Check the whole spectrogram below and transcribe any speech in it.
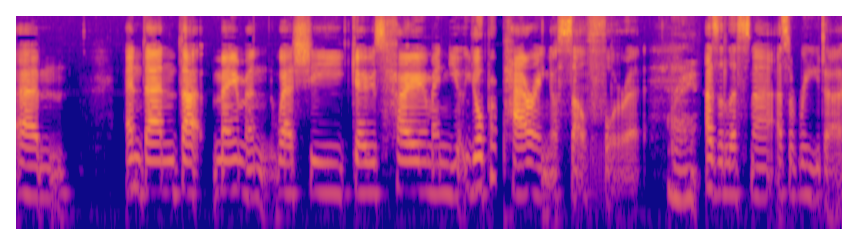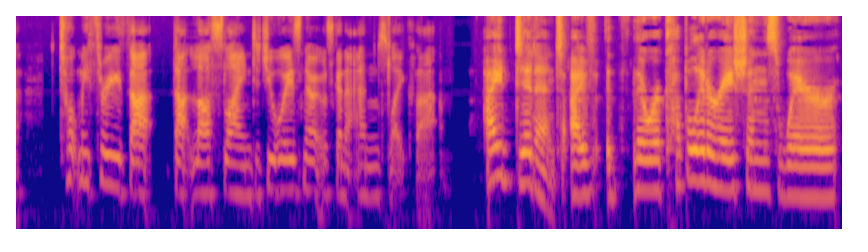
Um, and then that moment where she goes home and you, you're preparing yourself for it right as a listener, as a reader. Talk me through that that last line. Did you always know it was going to end like that? I didn't. I've there were a couple iterations where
